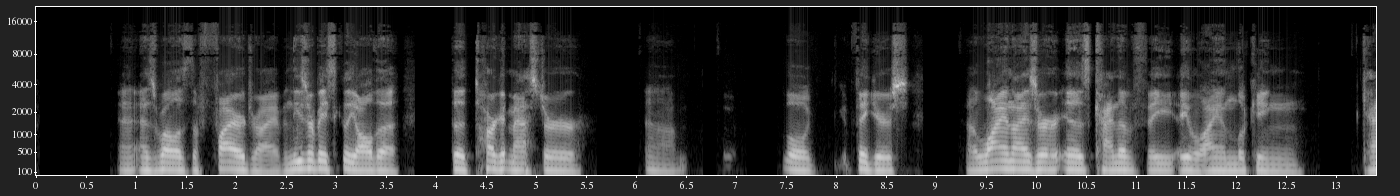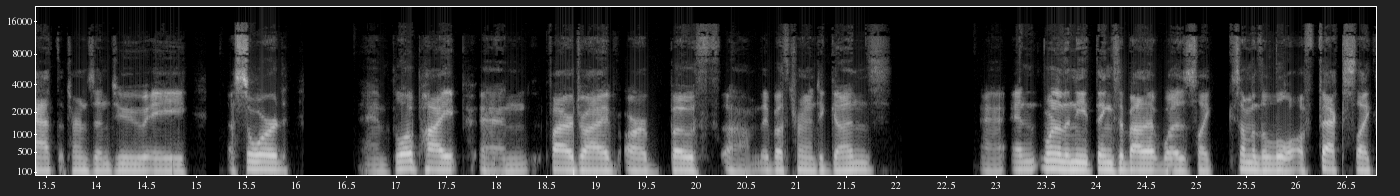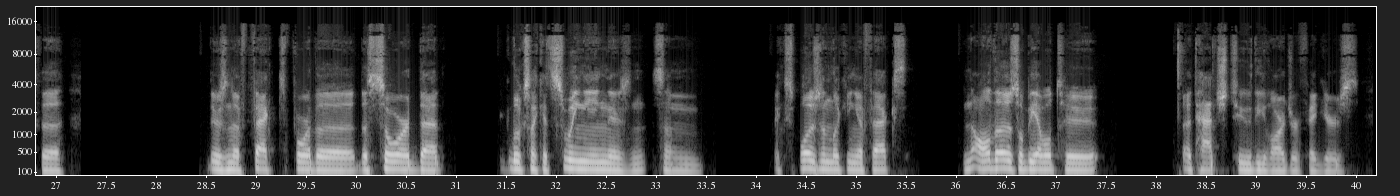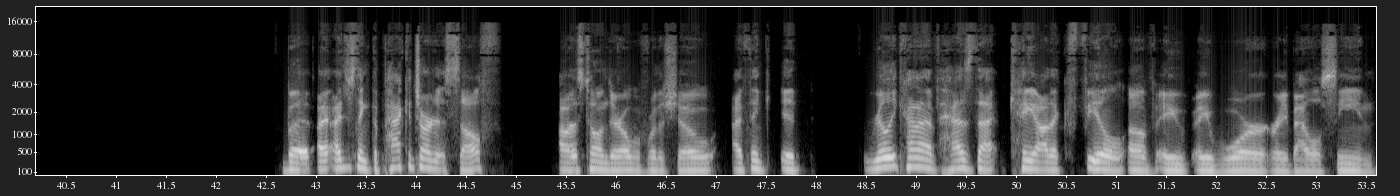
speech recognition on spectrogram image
uh, as well as the Fire Drive, and these are basically all the the Target Master um, little figures. Uh, Lionizer is kind of a, a lion-looking cat that turns into a a sword and blowpipe and fire drive are both um, they both turn into guns. Uh, and one of the neat things about it was like some of the little effects like the there's an effect for the the sword that looks like it's swinging there's some explosion looking effects and all those will be able to attach to the larger figures but I, I just think the package art itself I was telling Daryl before the show, I think it really kind of has that chaotic feel of a, a war or a battle scene.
